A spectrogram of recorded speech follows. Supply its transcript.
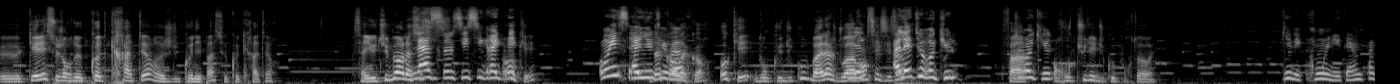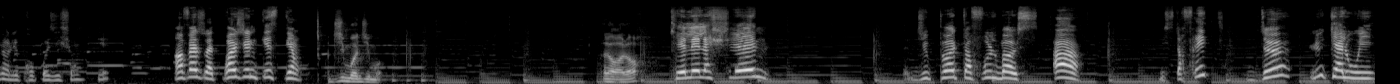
euh, Quel est ce genre de code créateur? Je ne connais pas ce code créateur. C'est un youtubeur, là La Saucisse? YT. Ah, Ok. Oui, c'est un D'accord, youtubeur. d'accord. Ok, donc euh, du coup, bah là, je dois Il est- avancer, c'est ça? Allez, tu recules. Enfin, tu recules. reculer du coup pour toi, ouais. Il est con, il était même pas dans les propositions. Enfin, soit, prochaine question. Dis-moi, dis-moi. Alors, alors Quelle est la chaîne du pote à full boss? 1. Mr. Frit 2. Lucas Louis,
